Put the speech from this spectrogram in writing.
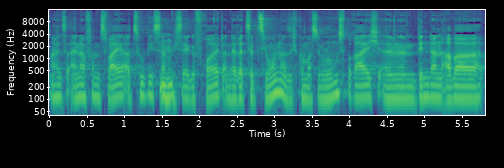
als einer von zwei Azubis, hat mich sehr gefreut an der Rezeption. Also ich komme aus dem Rooms-Bereich, ähm, bin dann aber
